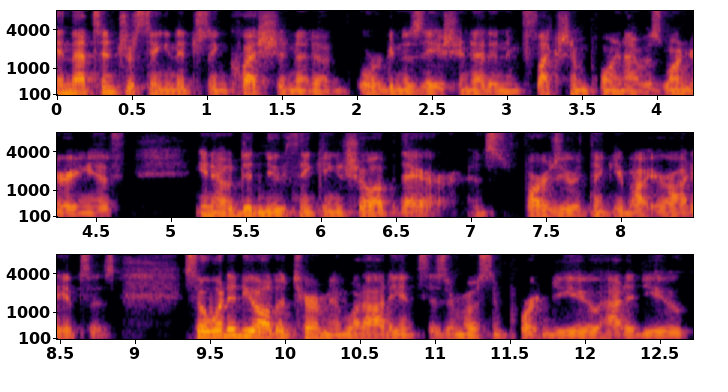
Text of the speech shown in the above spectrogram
and that's interesting an interesting question at an organization at an inflection point. I was wondering if you know did new thinking show up there as far as you were thinking about your audiences? So what did you all determine? What audiences are most important to you? How did you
